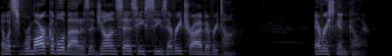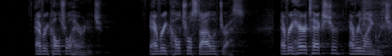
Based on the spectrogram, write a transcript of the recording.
And what's remarkable about it is that John says he sees every tribe, every tongue, every skin color, every cultural heritage, every cultural style of dress, every hair texture, every language.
